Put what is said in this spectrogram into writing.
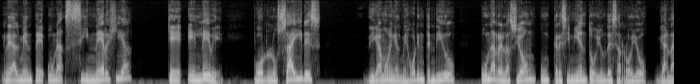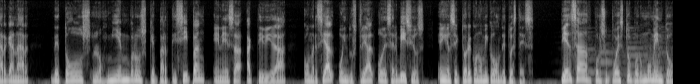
realmente una sinergia que eleve por los aires, digamos en el mejor entendido, una relación, un crecimiento y un desarrollo ganar-ganar de todos los miembros que participan en esa actividad comercial o industrial o de servicios en el sector económico donde tú estés. Piensa, por supuesto, por un momento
